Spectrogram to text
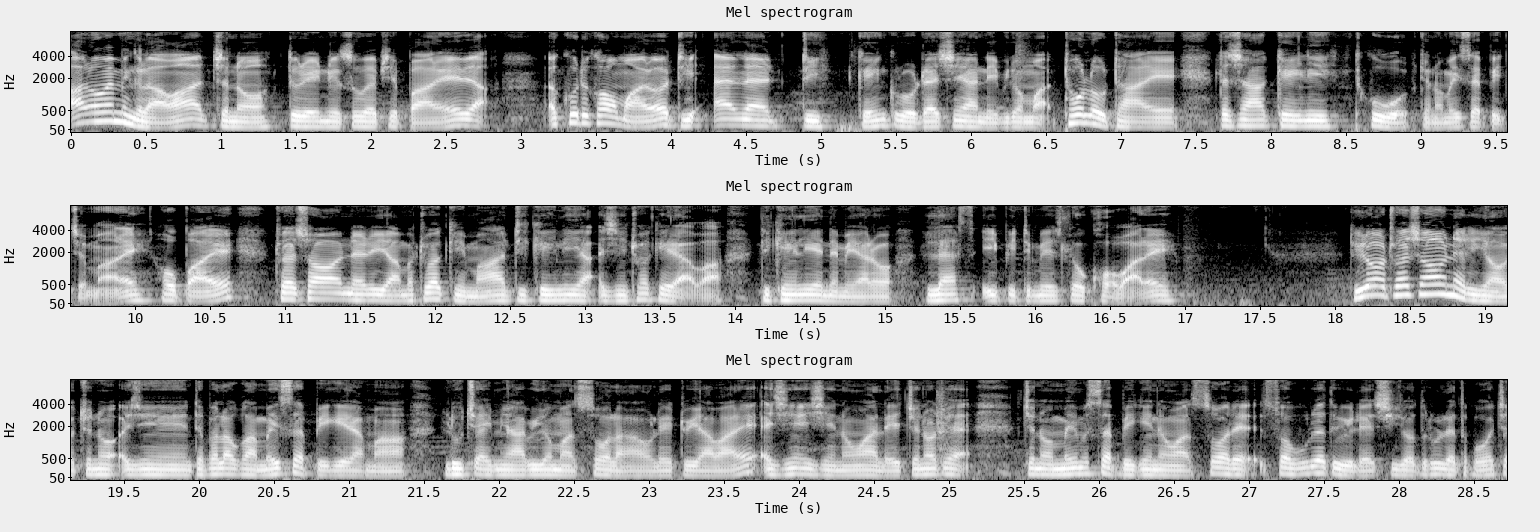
အားလုံးပဲမင်္ဂလာပါကျွန်တော်တူရိနေဆိုပဲဖြစ်ပါတယ်ဗျအခုတစ်ခေါက်မှာတော့ဒီ LND Game Production ကနေပြီးတော့မှထုတ်လုပ်ထားတဲ့တခြား game လေးတစ်ခုကိုကျွန်တော်မိတ်ဆက်ပေးချင်ပါတယ်ဟုတ်ပါတယ် Treasure Area မထွက်ခင်မှာဒီ game လေးကအရင်ထွက်ခဲ့တာပါဒီ game လေးရဲ့နာမည်ကတော့ Less Epitomize လို့ခေါ်ပါတယ် ဒီတော့ treasure နယ်ဒီယာကိုကျွန်တော်အရင်တစ်ပတ်လောက်ကမိတ်ဆက်ပေးခဲ့တာမှာလူကြိုက်များပြီးတော့မှဆော့လာအောင်လည်းတွေ့ရပါတယ်အရင်အရင်တော့ကလည်းကျွန်တော်ထက်ကျွန်တော်မိတ်မဆက်ပေးခင်တော့ဆော့တဲ့ဆော့ဘူးတဲ့သူတွေလည်းရှိတော့သူတို့လည်းသဘောကျ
